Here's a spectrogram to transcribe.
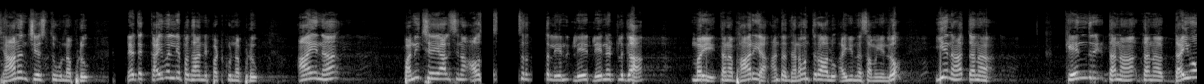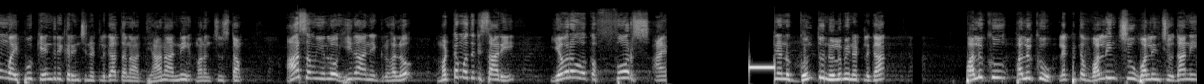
ధ్యానం చేస్తూ ఉన్నప్పుడు లేదా కైవల్య పదాన్ని పట్టుకున్నప్పుడు ఆయన పని చేయాల్సిన అవసరత లేనట్లుగా మరి తన భార్య అంత ధనవంతురాలు అయిన సమయంలో ఈయన తన కేంద్రీ తన తన దైవం వైపు కేంద్రీకరించినట్లుగా తన ధ్యానాన్ని మనం చూస్తాం. ఆ సమయంలో హీరా అనే గృహలో మొట్టమొదటిసారి ఎవరో ఒక ఫోర్స్ ఆయనను గొంతు నులిమినట్లుగా పలుకు పలుకు లేకపోతే వల్లించు వల్లించు దాన్ని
